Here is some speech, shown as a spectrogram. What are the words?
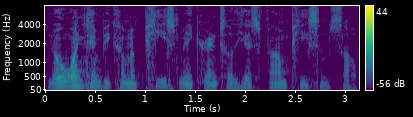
No one can become a peacemaker until he has found peace himself.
